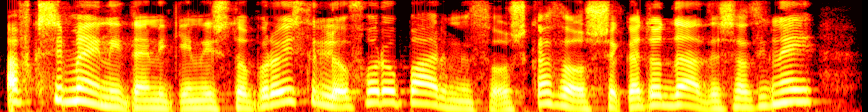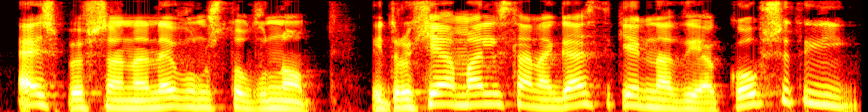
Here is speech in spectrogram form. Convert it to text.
Αυξημένη ήταν η κινήση το πρωί στη λεωφόρο Πάρνηθος, καθώς εκατοντάδες Αθηναίοι έσπευσαν να ανέβουν στο βουνό. Η τροχέα μάλιστα αναγκάστηκε να διακόψει την,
